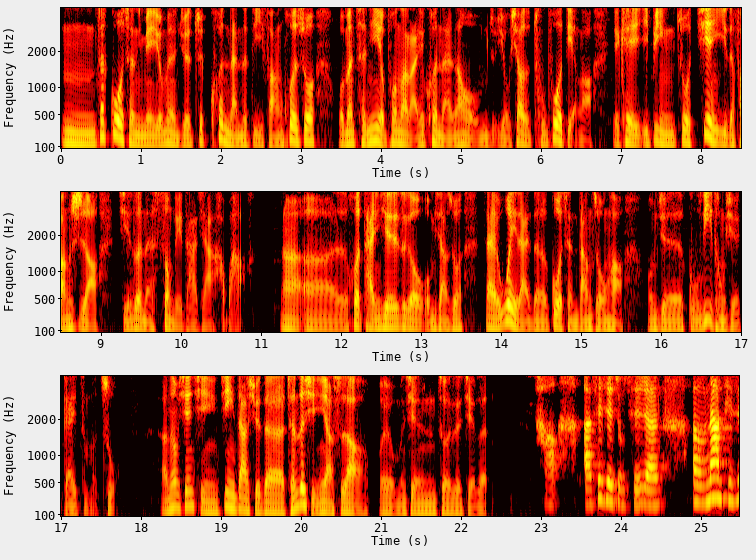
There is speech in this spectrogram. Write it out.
嗯，在过程里面有没有觉得最困难的地方，或者说我们曾经有碰到哪些困难，然后我们有效的突破点啊，也可以一并做建议的方式啊，结论来送给大家，好不好？那呃，或谈一些这个我们想说，在未来的过程当中哈，我们觉得鼓励同学该怎么做？啊，那么先请静宜大学的陈德许营养师啊，为我们先做这个结论。好啊，谢谢主持人。嗯，那其实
